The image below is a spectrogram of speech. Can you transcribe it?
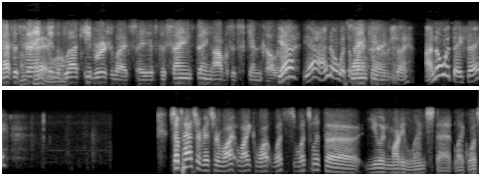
That's the Okay, same thing well. the black Hebrew Israelites say. It's the same thing, opposite skin color. Yeah, yeah, I know what the Same black Hebrews say. I know what they say. So Pastor Visser, why why what what's what's with uh you and Marty Lindstedt? Like what's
